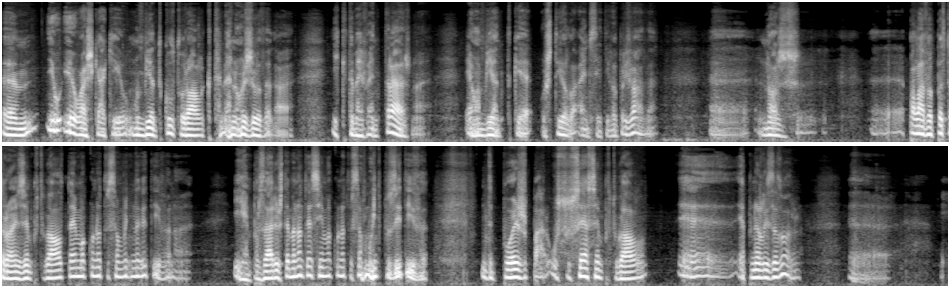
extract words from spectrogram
Um, eu, eu acho que há aqui um ambiente cultural que também não ajuda não é? e que também vem de trás. Não é? é um ambiente que é hostil à iniciativa privada eh, nós a palavra patrões em Portugal tem uma conotação muito negativa, não é? E empresários também não tem assim uma conotação muito positiva. Depois, repare, o sucesso em Portugal é, é penalizador. É,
